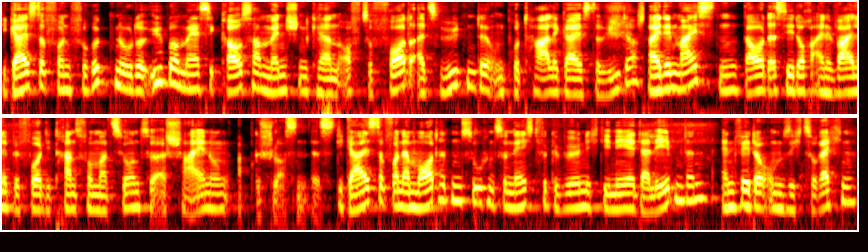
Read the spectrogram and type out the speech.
Die Geister von verrückten oder übermäßig grausamen Menschen kehren oft sofort als wütende und brutale Geister wieder. Bei den meisten dauert es jedoch eine Weile, bevor die Transformation zur Erscheinung abgeschlossen ist. Die Geister von Ermordeten suchen zunächst für gewöhnlich die Nähe der Lebenden, entweder um sich zu rächen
